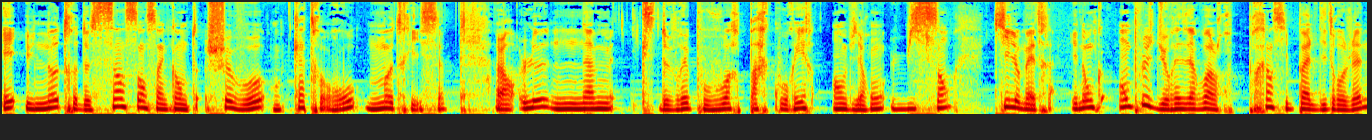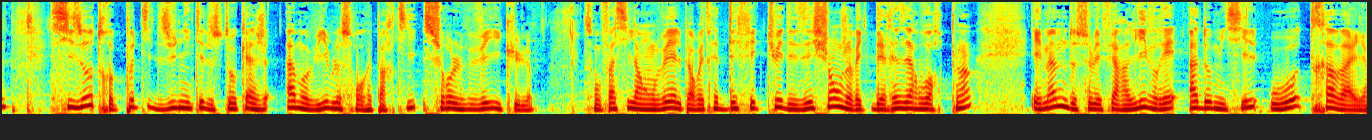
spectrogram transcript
et une autre de 550 chevaux en quatre roues motrices. Alors le NAM X devrait pouvoir parcourir environ 800 km. Et donc, en plus du réservoir principal d'hydrogène, six autres petites unités de stockage amovibles seront réparties sur le véhicule. Elles sont faciles à enlever, elles permettraient d'effectuer des échanges avec des réservoirs pleins et même de se les faire livrer à domicile ou au travail.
